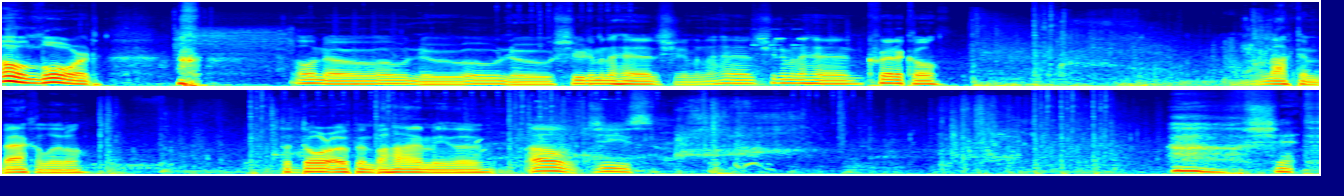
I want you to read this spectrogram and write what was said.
Oh lord! oh no, oh no, oh no. Shoot him in the head, shoot him in the head, shoot him in the head. Critical. Knocked him back a little. The door opened behind me though. Oh, jeez. Shit.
